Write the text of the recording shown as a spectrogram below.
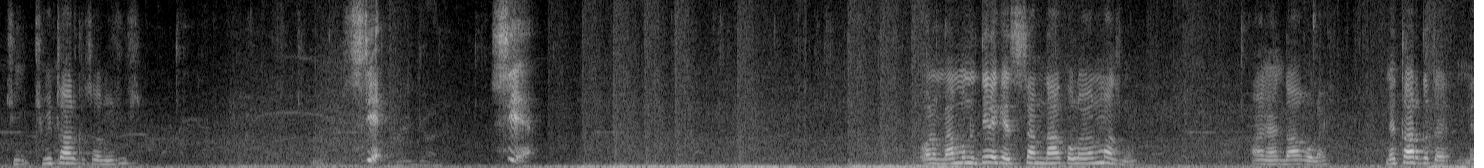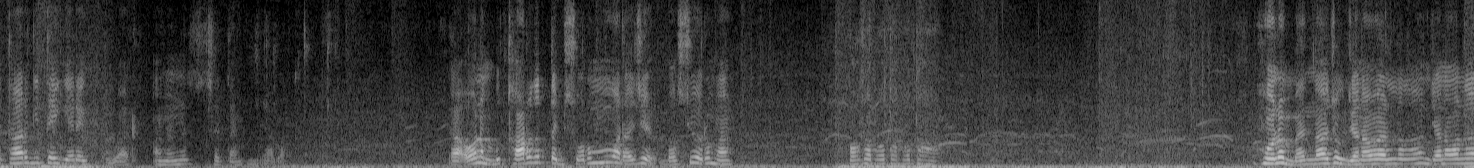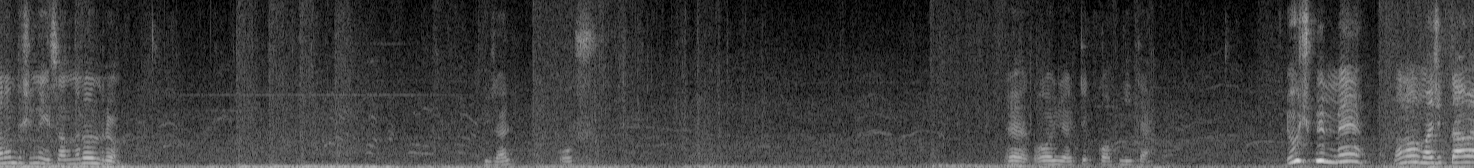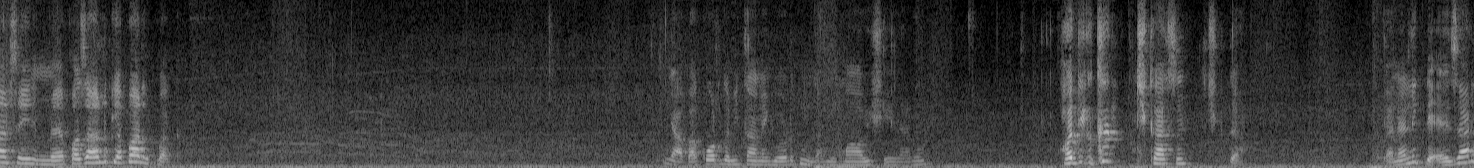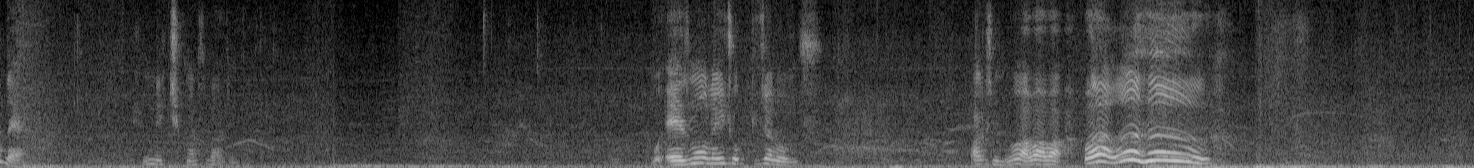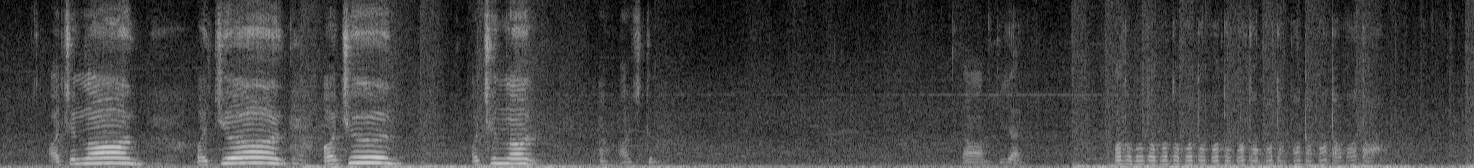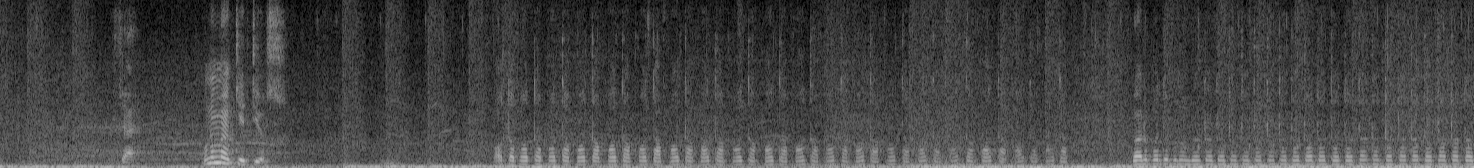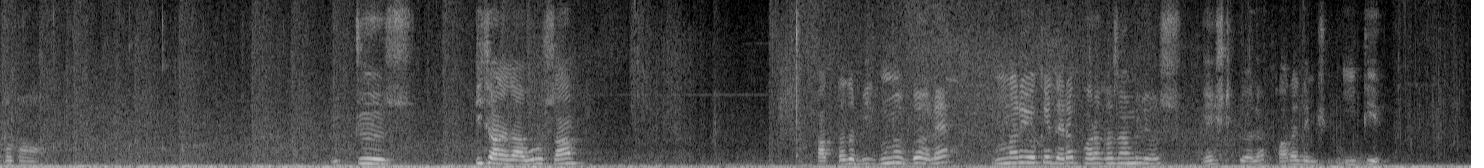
Kim kimi target alıyorsunuz? Shit. Shit. Oğlum ben bunu direkt etsem daha kolay olmaz mı? Aynen daha kolay. Ne target'e ne target'e gerek var. Ananı satayım ya bak. Ya oğlum bu target'ta bir sorun mu var acı? Basıyorum ha. Bata bata bata. Oğlum ben daha çok canavarların canavarların dışında insanları öldürüyorum. Güzel. Hoş. Evet, objective complete. 3000 mi? Lan oğlum acık daha verseydin be. Pazarlık yapardık bak. Ya bak orada bir tane gördüm de bu mavi şeylerden. Hadi ıkın çıkarsın. Çıktı. Genellikle ezer de. Şimdi çıkması lazım. Bu ezme olayı çok güzel olmuş. Bak şimdi bak bak bak. Bak, ıhı. Açın lan. Açın. Açın. Açın lan. Ah, açtım. Tamam güzel. Pata pata pata pata pata pata pata pata pata pata. Güzel. Bunu mu hak ediyoruz? Pata pata pata pata pata pata pata pata pata pata pata pata pata pata pata pata pata pata pata. Böyle pata pata 300 Bir tane daha vurursam patladı. Biz bunu böyle bunları yok ederek para kazanabiliyoruz. Geçtik böyle. Para demişim. EP.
